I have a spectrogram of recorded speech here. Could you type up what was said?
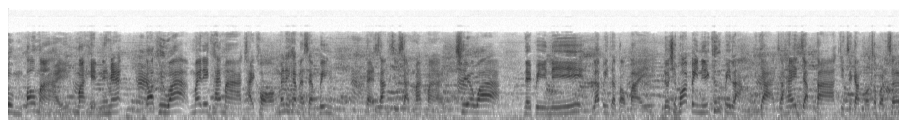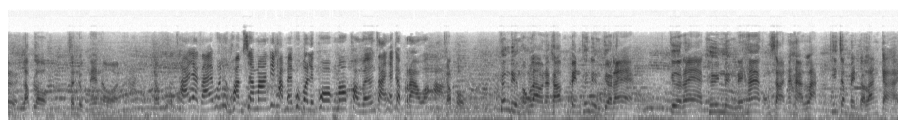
ลุ่มเป้าหมายมาเห็นใช่ไหมก็คือว่าไม่ได้แค่มาขายของไม่ได้แค่มาแซมปิ้ง แต่สร้างสีสันมากมาย เชื่อว่าในปีนี้และปีต่อๆไป โดยเฉพาะปีนี้ครึ่งปีหลังอยากจะให้จับตากิจกรรมของสปอนเซอร์ รับรองสนุกแน่นอนครับผม ท้ายอยากจะให้พูดถึงความเชื่อมั่นที่ทำให้ผู้บริโภคมอบความไว้วางใจให้กับเราอะค่ะ ครับผมเครื่องดื่มของเรานะครับเป็นเครื่องดื่มเกลือแร่เกลือแร่คือหนึ่งใน 5 ของสารอาหารหลักที่จำเป็นต่อร่างกาย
